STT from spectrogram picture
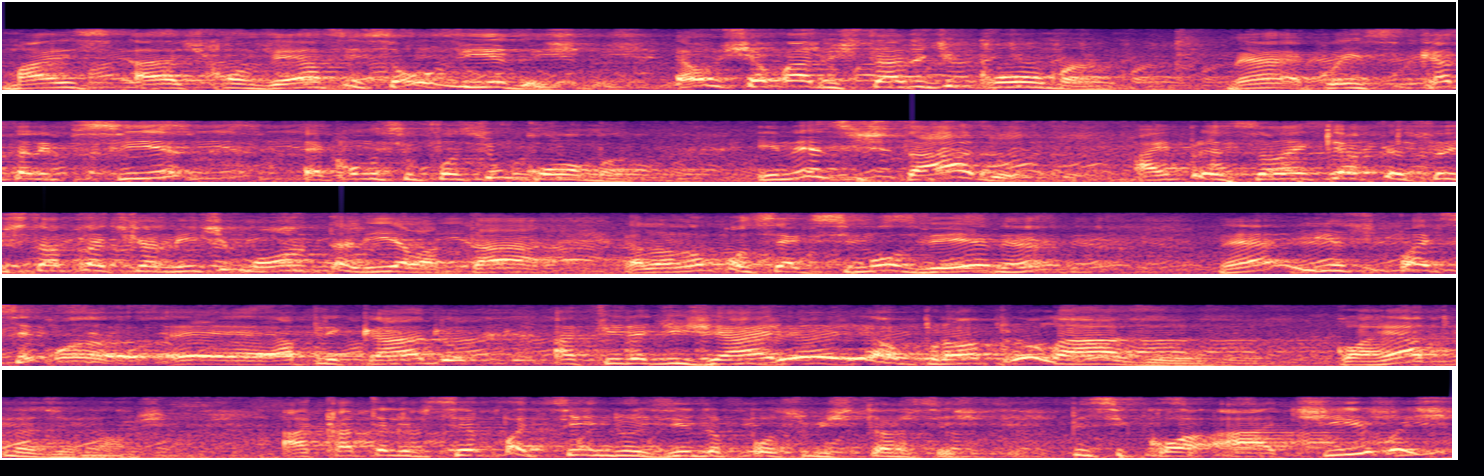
mas as conversas são ouvidas. É o chamado estado de coma. Né? Catalepsia é como se fosse um coma. E nesse estado, a impressão é que a pessoa está praticamente morta ali, ela, tá, ela não consegue se mover, né? né? E isso pode ser é, aplicado à filha de Jairo e ao próprio Lázaro. Correto, meus irmãos? A catalepsia pode ser induzida por substâncias psicoativas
